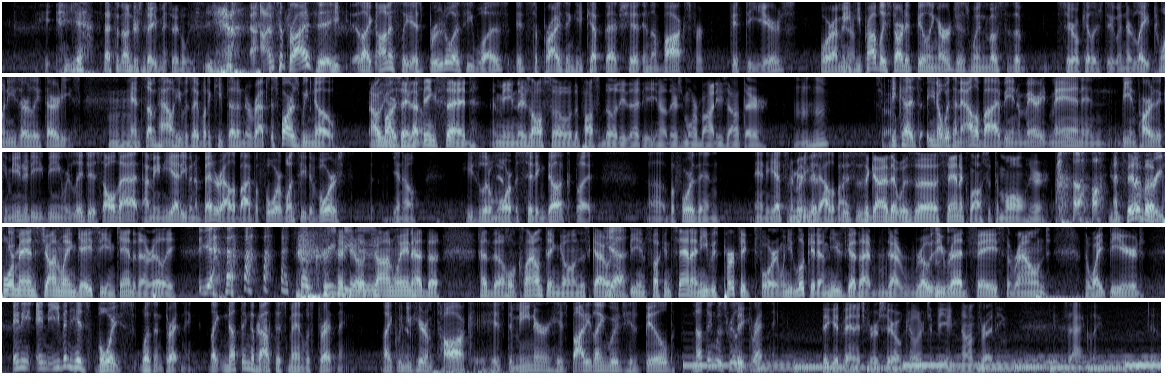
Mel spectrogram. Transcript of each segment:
He- yeah, that's an if you could understatement. say the least. Yeah. I'm surprised that he, like, honestly, as brutal as he was, it's surprising he kept that shit in the box for 50 years. Or, I mean, Yeah. he probably started feeling urges when most of the serial killers do in their late 20s, early 30s. Mm-hmm. And somehow he was able to keep that under wraps, as far as we know. I was going to say that know. being said, I mean, there's also the possibility that he, you know, there's more bodies out there. Mm-hmm. So Because, you know, with an alibi, being a married man and being part of the community, being religious, all that, I mean, he had even a better alibi before. Once he divorced, you know, he's a little Yeah. more of a sitting duck. But uh, before then, man, he had some I mean, pretty this, good alibis. this is a guy that was uh, Santa Claus at the mall here. He's a bit so of a creepy. poor man's John Wayne Gacy in Canada, really. Yeah, that's so creepy, you know. John Wayne had the had the whole clown thing going. This guy was Yeah. being fucking Santa, and he was perfect for it. When you look at him, he's got that that rosy Mm-hmm. red face, the round, the white beard. and he, and even his voice wasn't threatening. Like nothing about this man was threatening. Like when you hear him talk, his demeanor, his body language, his build, nothing was really Big- threatening. Big advantage for a serial killer to be non-threatening. Exactly.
